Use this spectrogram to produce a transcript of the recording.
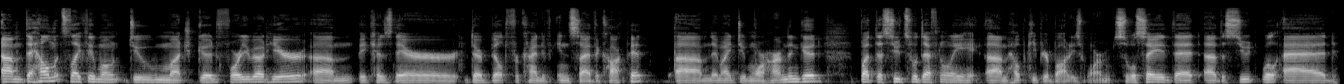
Um, the helmets likely won't do much good for you out here um, because they're they're built for kind of inside the cockpit. Um, they might do more harm than good, but the suits will definitely um, help keep your bodies warm. So we'll say that uh, the suit will add.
